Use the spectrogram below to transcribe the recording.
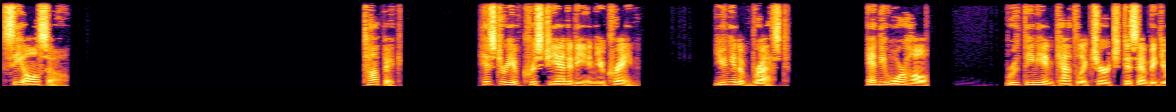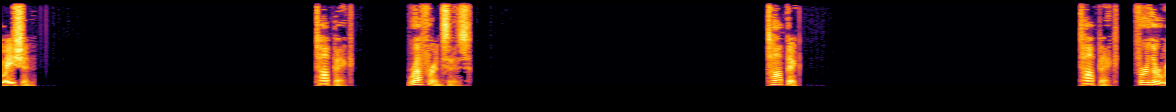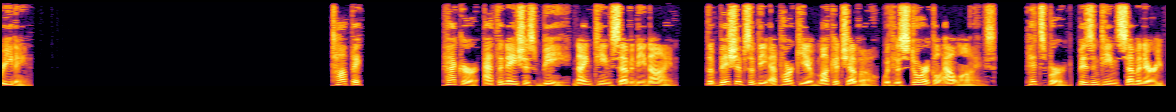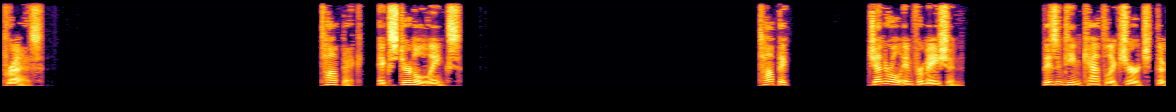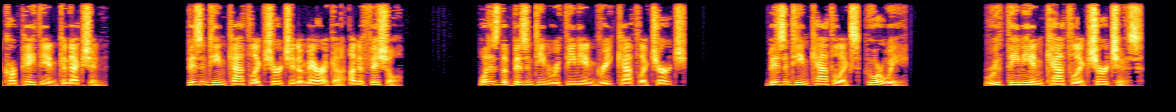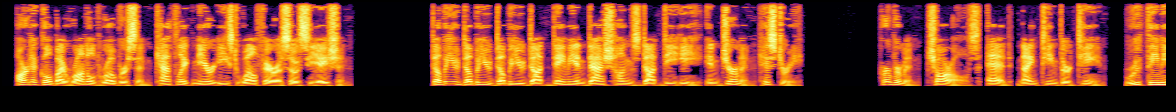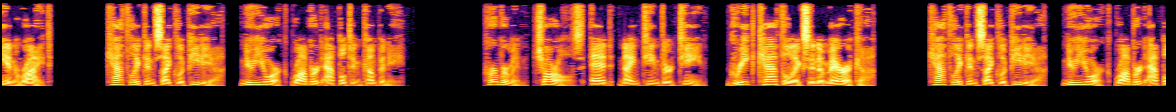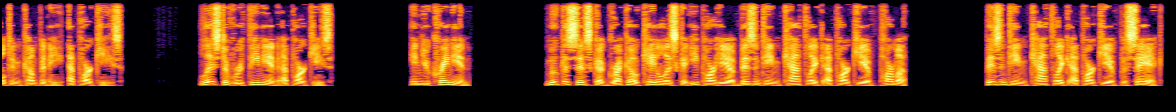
See also. History of Christianity in Ukraine. Union of Brest. Andy Warhol. Ruthenian Catholic Church disambiguation. References Topic. Topic. Further reading Topic. Pekar, Athanasius B. 1979. The Bishops of the Eparchy of Mukachevo, with Historical Outlines. Pittsburgh, Byzantine Seminary Press. Topic. External links General information Byzantine Catholic Church, the Carpathian Connection Byzantine Catholic Church in America unofficial What is the Byzantine Ruthenian Greek Catholic Church? Byzantine Catholics, who are we? Ruthenian Catholic Churches. Article by Ronald Roberson Catholic Near East Welfare Association www.damien-hungs.de in German History Herbermann, Charles, ed. 1913. Ruthenian Rite. Catholic Encyclopedia. New York, Robert Appleton Company. Herbermann, Charles, ed. 1913. Greek Catholics in America. Catholic Encyclopedia. New York, Robert Appleton Company, Eparchies List of Ruthenian eparchies In Ukrainian Mukasivska Greco-Katoliska Eparchia Byzantine Catholic Eparchy of Parma Byzantine Catholic Eparchy of Passaic.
